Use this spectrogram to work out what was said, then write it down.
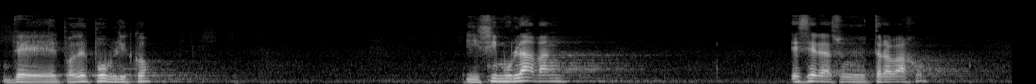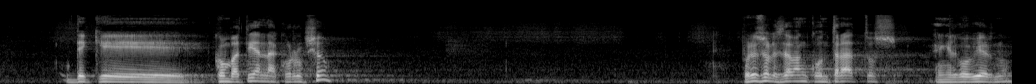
del poder público y simulaban, ese era su trabajo, de que combatían la corrupción. Por eso les daban contratos en el gobierno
